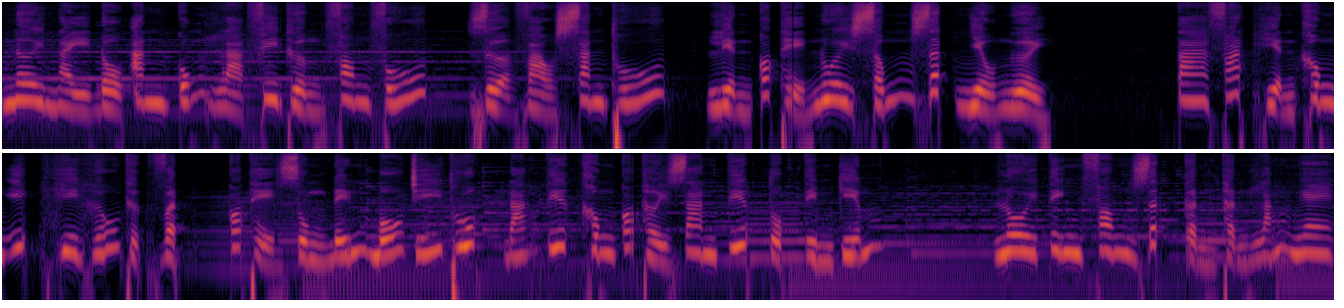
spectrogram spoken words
Nơi này đồ ăn cũng là phi thường phong phú, Dựa vào săn thú, Liền có thể nuôi sống rất nhiều người. Ta phát hiện không ít hy hữu thực vật có thể dùng đến bố trí thuốc, Đáng tiếc không có thời gian tiếp tục tìm kiếm. Lôi tinh phong rất cẩn thận lắng nghe,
